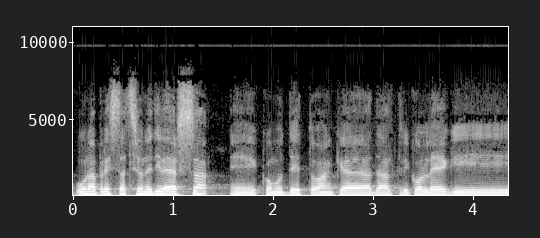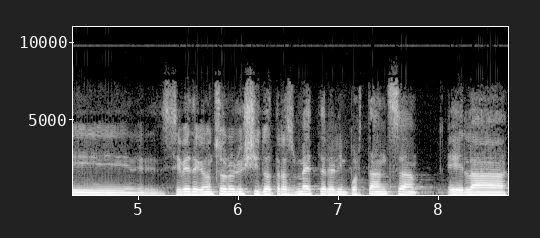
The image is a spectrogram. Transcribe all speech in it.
una prestazione diversa e come ho detto anche ad altri colleghi si vede che non sono riuscito a trasmettere l'importanza e la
